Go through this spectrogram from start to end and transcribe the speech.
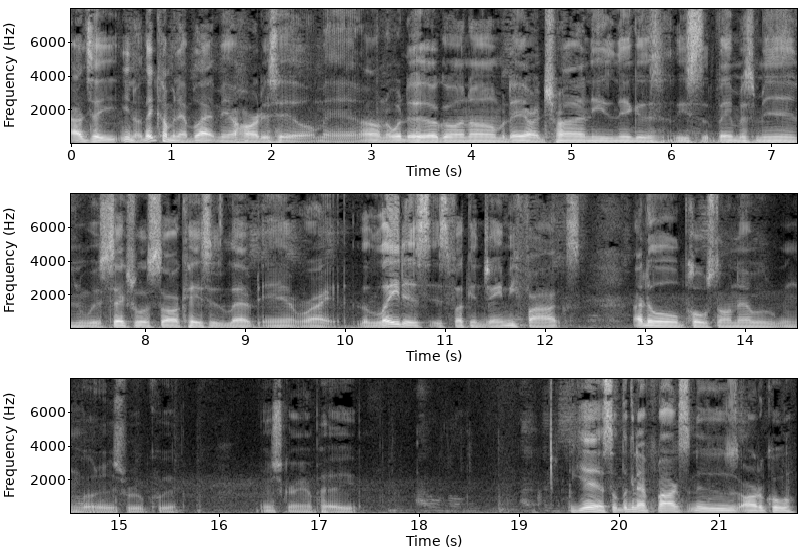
I'd say, you know, they coming at black men hard as hell, man. I don't know what the hell going on, but they are trying these niggas, these famous men with sexual assault cases left and right. The latest is fucking Jamie Foxx. I did a little post on that. We're gonna go to this real quick. Instagram page. But yeah, so looking at Fox News article,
